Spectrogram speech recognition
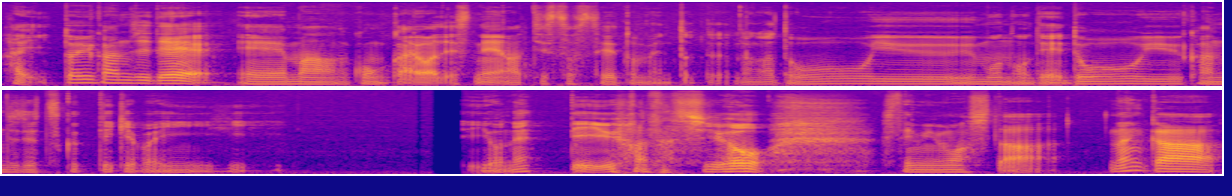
はい。という感じで、えー、まあ今回はですね、アーティストステートメントというのがどういうもので、どういう感じで作っていけばいいよねっていう話をしてみました。なんか、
